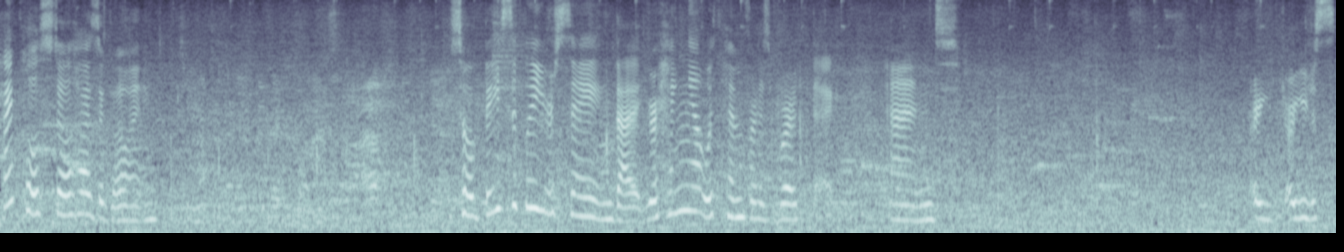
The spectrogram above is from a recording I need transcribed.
Hi, Coastal. How's it going? So basically, you're saying that you're hanging out with him for his birthday, and are you, are you just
